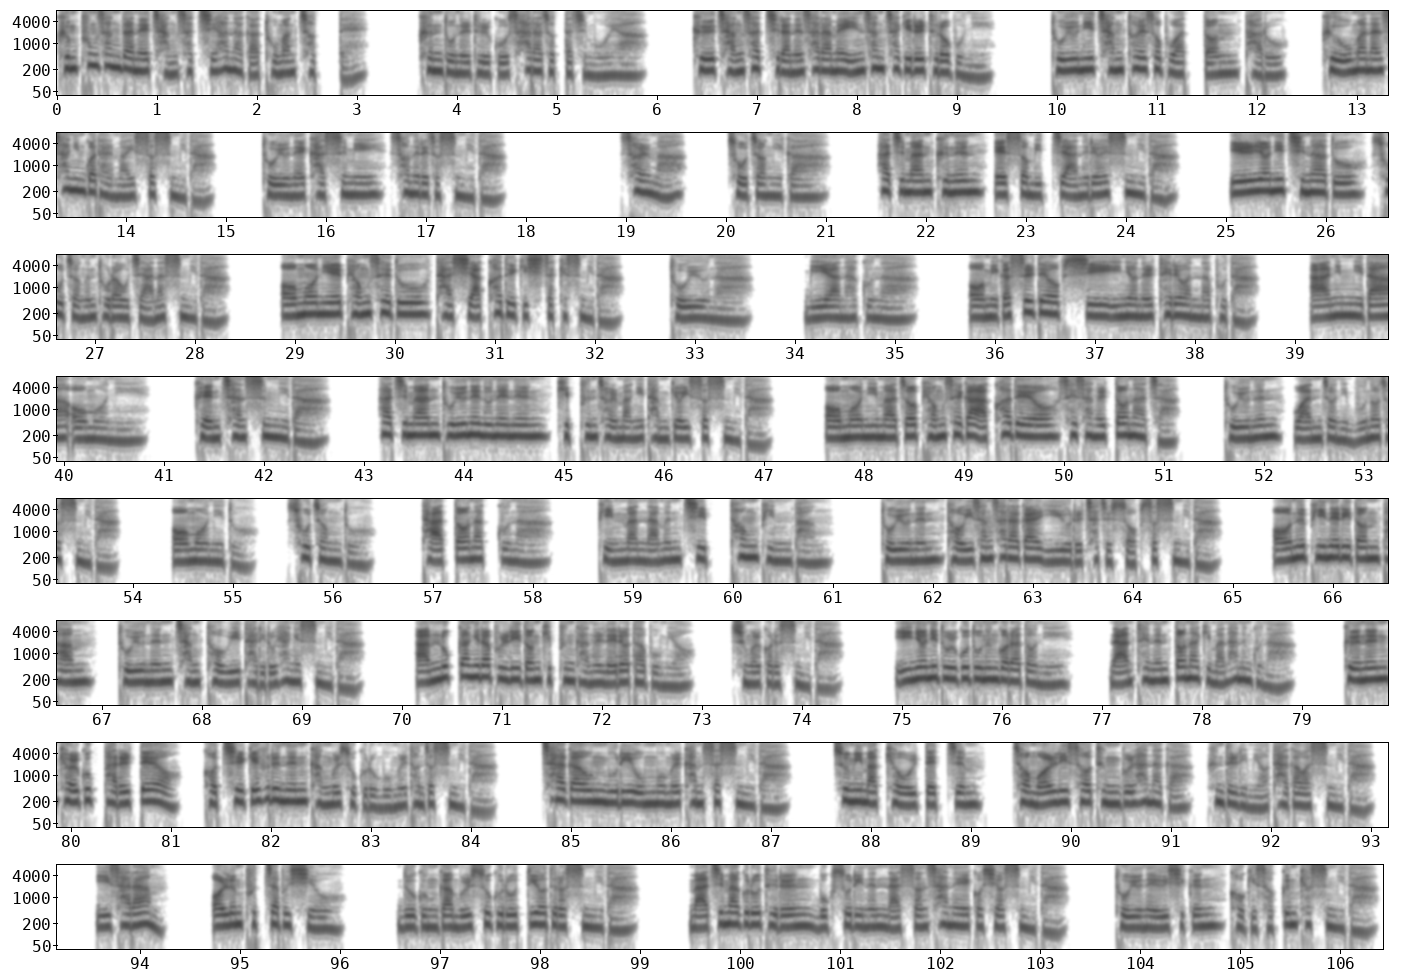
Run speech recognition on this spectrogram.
금풍상단의 장사치 하나가 도망쳤대. 큰 돈을 들고 사라졌다지 뭐야. 그 장사치라는 사람의 인상착의를 들어보니 도윤이 장터에서 보았던 바로 그 오만한 상인과 닮아 있었습니다. 도윤의 가슴이 서늘해졌습니다. 설마 소정이가 하지만 그는 애써 믿지 않으려 했습니다. 1년이 지나도 소정은 돌아오지 않았습니다. 어머니의 병세도 다시 악화되기 시작했습니다. 도윤아, 미안하구나. 어미가 쓸데없이 인연을 데려왔나 보다. 아닙니다, 어머니. 괜찮습니다. 하지만 도윤의 눈에는 깊은 절망이 담겨 있었습니다. 어머니마저 병세가 악화되어 세상을 떠나자 도윤은 완전히 무너졌습니다. 어머니도 소정도 다 떠났구나. 빈만 남은 집 텅 빈 방. 도윤은 더 이상 살아갈 이유를 찾을 수 없었습니다. 어느 비 내리던 밤 도윤은 장터 위 다리로 향했습니다. 압록강이라 불리던 깊은 강을 내려다보며 중얼거렸습니다. 인연이 돌고 도는 거라더니 나한테는 떠나기만 하는구나. 그는 결국 발을 떼어 거칠게 흐르는 강물 속으로 몸을 던졌습니다. 차가운 물이 온몸을 감쌌습니다. 숨이 막혀 올 때쯤 저 멀리서 등불 하나가 흔들리며 다가왔습니다. 이 사람, 얼른 붙잡으시오. 누군가 물속으로 뛰어들었습니다. 마지막으로 들은 목소리는 낯선 사내의 것이었습니다. 도윤의 의식은 거기서 끊겼습니다.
